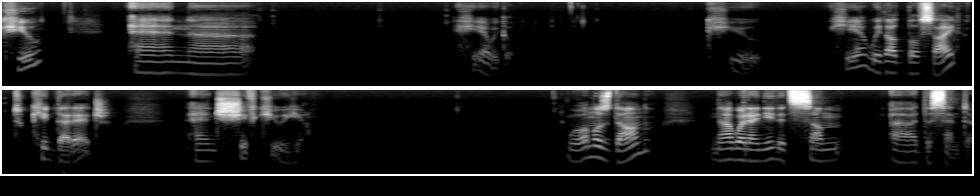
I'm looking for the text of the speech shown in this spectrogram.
Q, and uh, here we go. Q here without both side to keep that edge and shift Q here. We're almost done. Now what I need is some uh, at the center.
